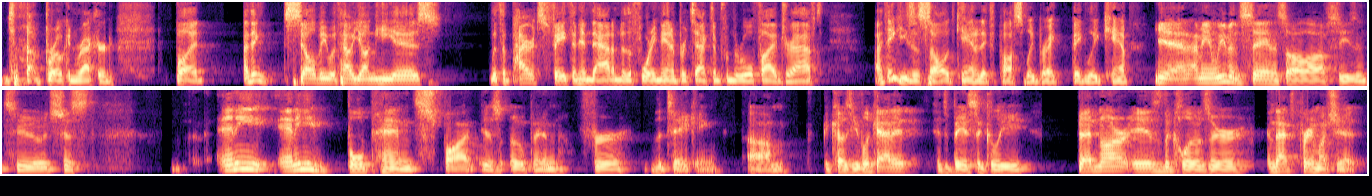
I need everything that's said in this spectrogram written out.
a broken record. But I think Selby, with how young he is, with the Pirates' faith in him to add him to the 40 man and protect him from the Rule 5 draft, I think he's a solid candidate to possibly break big league camp. Yeah, I mean, we've been saying this all off season too. It's just any any bullpen spot is open for the taking um, because you look at it, it's basically Bednar is the closer, and that's pretty much it.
